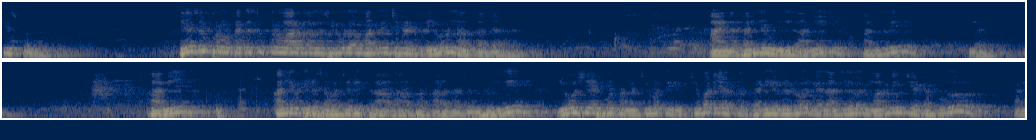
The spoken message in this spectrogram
తీసుకున్నాడు. యేసుప్రభు పెద్ద శుక్రవారం రోజు శిలువలో మరణించినప్పుడు ఎవరున్నారు దగ్గర? ఆయన తల్లి ఉంది కానీ తండ్రి లేదు కానీ తల్లి తిరుసభ చరిత్ర ఆధార ప్రకారంగా చెబుతుంది యోసేపు తన చివరి చివరి యొక్క గడియలలో లేదా చివరి మరణించేటప్పుడు తన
